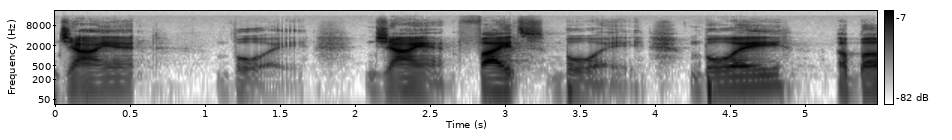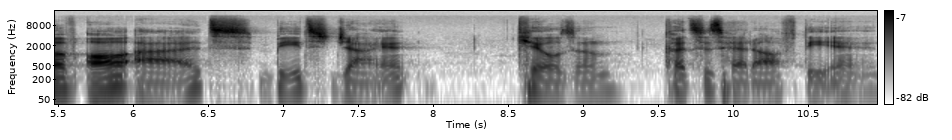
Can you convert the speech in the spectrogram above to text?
giant, boy. Giant fights boy. Boy, above all odds, beats giant, kills him, cuts his head off the end.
